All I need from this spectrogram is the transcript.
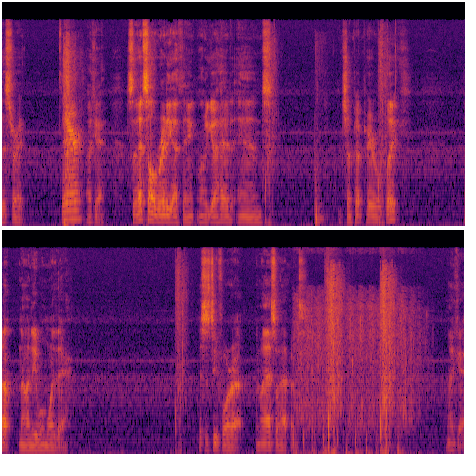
this right there. Okay. So that's all ready, I think. Let me go ahead and jump up here real quick. Oh, no, I need one more there. This is too far up. And that's what happens. Okay.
